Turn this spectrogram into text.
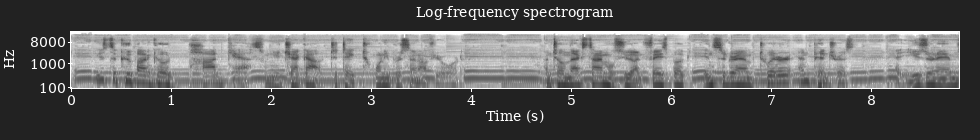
Use the coupon code PODCAST when you check out to take 20% off your order. Until next time, we'll see you on Facebook, Instagram, Twitter, and Pinterest at username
